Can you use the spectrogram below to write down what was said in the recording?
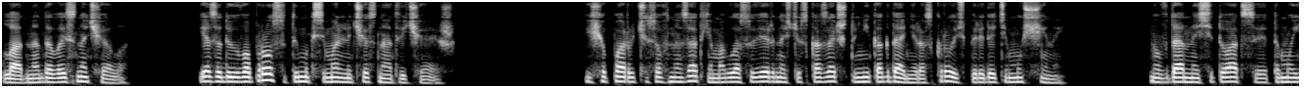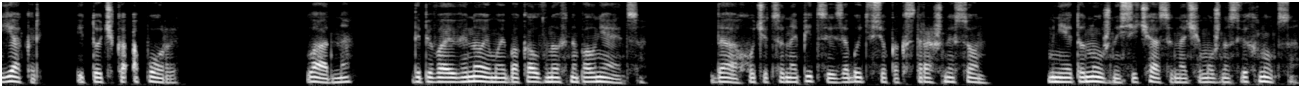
Ладно, давай сначала. Я задаю вопрос, и ты максимально честно отвечаешь. Еще пару часов назад я могла с уверенностью сказать, что никогда не раскроюсь перед этим мужчиной. Но в данной ситуации это мой якорь и точка опоры. Ладно. Допиваю вино, и мой бокал вновь наполняется. Да, хочется напиться и забыть все как страшный сон. Мне это нужно сейчас, иначе можно свихнуться.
